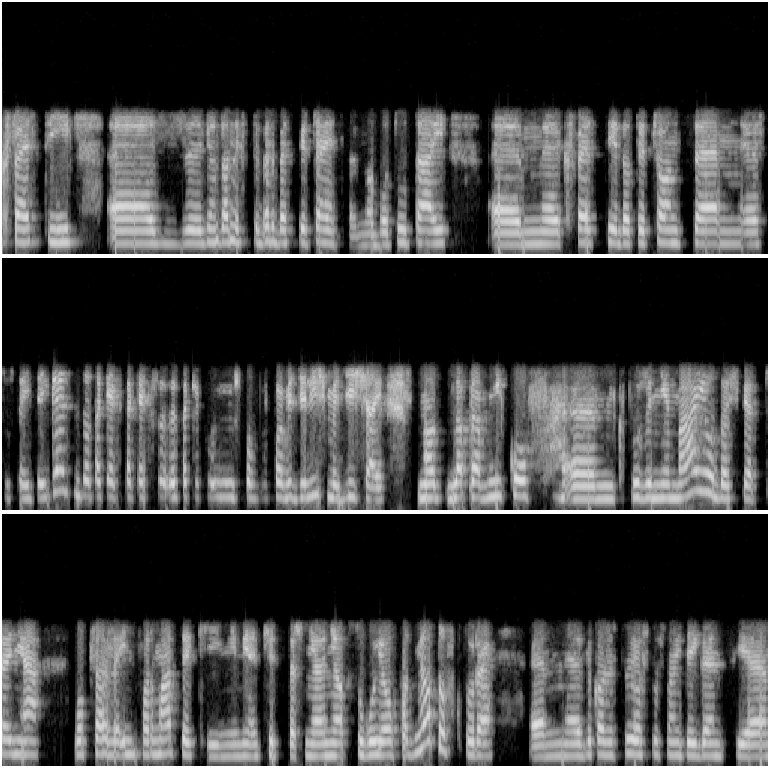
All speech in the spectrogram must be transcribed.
kwestii e, związanych z cyberbezpieczeństwem, no bo tutaj kwestie dotyczące sztucznej inteligencji, to tak jak, tak jak, tak jak już powiedzieliśmy dzisiaj, no, dla prawników, którzy nie mają doświadczenia w obszarze informatyki, nie, czy też nie, nie obsługują podmiotów, które wykorzystują sztuczną inteligencję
